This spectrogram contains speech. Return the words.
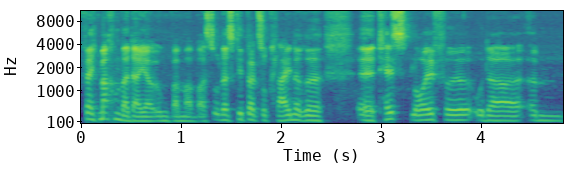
vielleicht machen wir da ja irgendwann mal was. Oder es gibt halt so kleinere äh, Testläufe oder ähm,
